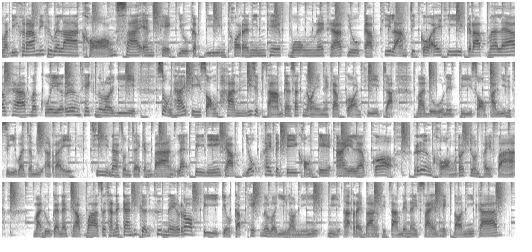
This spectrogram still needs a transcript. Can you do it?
สวัสดีครับ นี่คือเวลาของ s ซแอนเทคอยู่กับยีนทรณินเทพวงศ์นะครับ อยู่กับพี่หลามจิกโกไอทีกลับมาแล้วครับ มาคุยเรื่องเทคโนโลยี ส่งท้ายปี 2023 กันสักหน่อยนะครับ ก่อนที่จะมาดูในปี 2024 ว่าจะมีอะไรที่น่าสนใจกันบ้าง และปีนี้ครับ ยกให้เป็นปีของ AI แล้วก็เรื่องของรถยนต์ไฟฟ้า มาดูกันนะครับว่าสถานการณ์ที่เกิดขึ้นในรอบปีเกี่ยวกับเทคโนโลยีเหล่านี้ มีอะไรบ้างติดตามได้ใน Science Tech ตอนนี้ครับ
